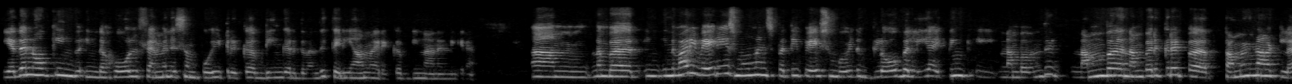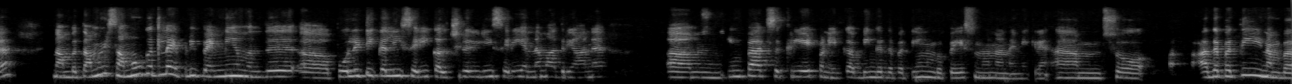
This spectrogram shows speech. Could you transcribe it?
எதை நோக்கி இந்த இந்த ஹோல் ஃபெமினிசம் போயிட்டு இருக்கு அப்படிங்கிறது வந்து தெரியாம இருக்கு அப்படின்னு நான் நினைக்கிறேன். நம்ம இந்த மாதிரி வேரியஸ் மூமெண்ட்ஸ் பத்தி பேசும்பொழுது குளோபலி ஐ திங்க் நம்ம வந்து நம்ம நம்ம இருக்கிற இப்ப தமிழ்நாட்டுல நம்ம தமிழ் சமூகத்துல எப்படி பெண்ணியம் வந்து பொலிட்டிக்கலி சரி கல்ச்சுரலி சரி என்ன மாதிரியான இம்பாக்ட்ஸ் கிரியேட் பண்ணிருக்கு அப்படிங்கறத பத்தியும் நம்ம பேசணும்னு நான் நினைக்கிறேன். ஸோ அத பத்தி நம்ம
